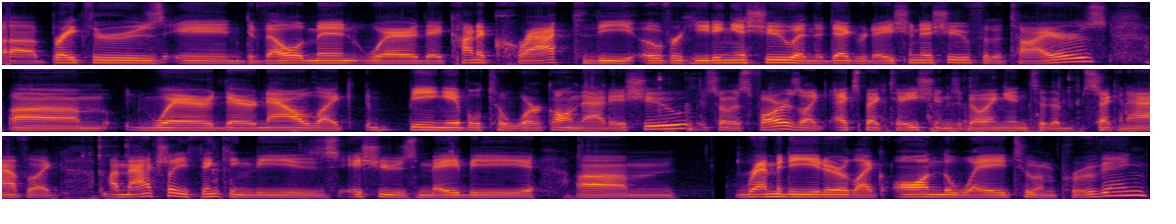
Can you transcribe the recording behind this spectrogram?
uh, breakthroughs in development where they kind of cracked the overheating issue and the degradation issue for the tires, um, where they're now like being able to work on that issue. So as far as like expectations going into the second half, like I'm actually thinking these issues may be um, remedied or like on the way to improving.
